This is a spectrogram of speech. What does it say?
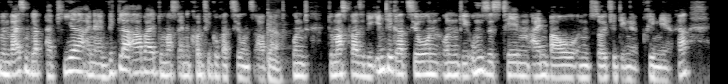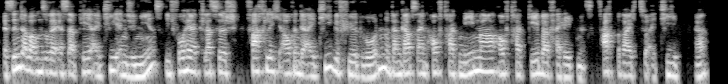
mit einem weißen Blatt Papier eine Entwicklerarbeit, du machst eine Konfigurationsarbeit. Genau. Und du machst quasi die Integration und die Umsystem-Einbau und solche Dinge primär. Ja. Es sind aber unsere SAP IT-Engineers, die vorher klassisch fachlich auch in der IT geführt wurden. Und dann gab es ein Auftragnehmer-Auftraggeber-Verhältnis, Fachbereich zur IT. Ja.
